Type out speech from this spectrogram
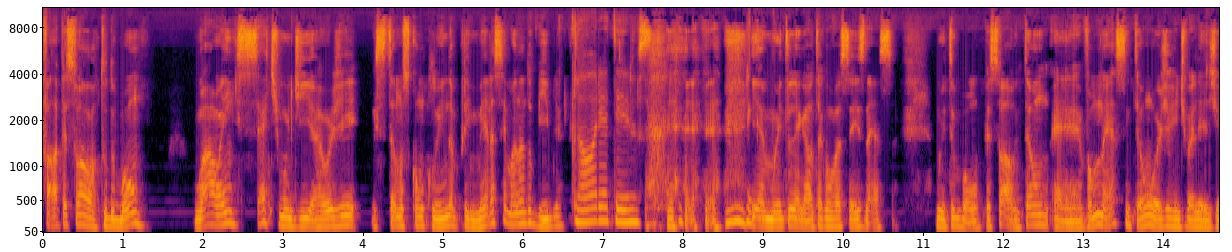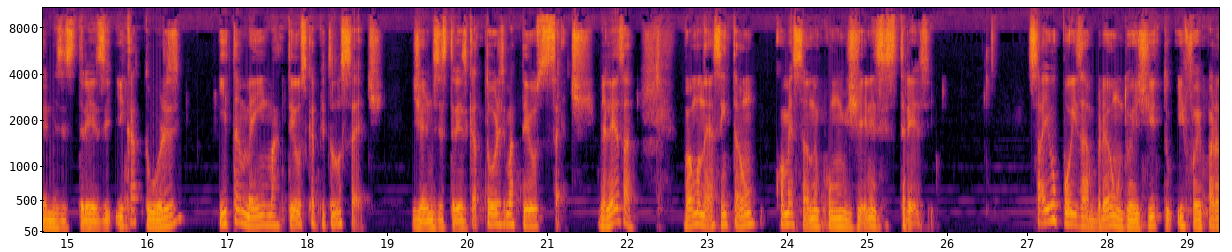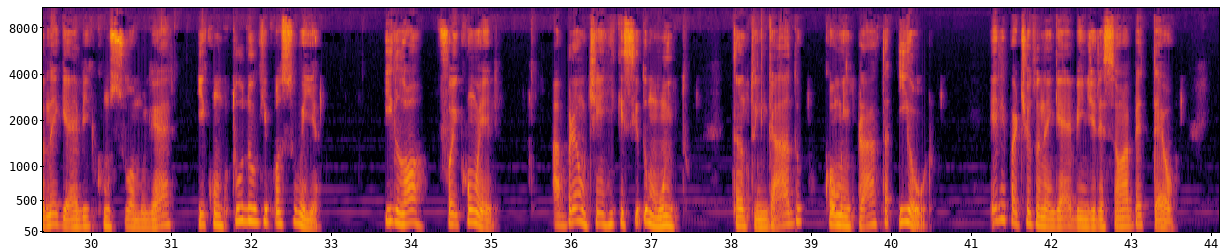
Fala pessoal, tudo bom? Uau, hein? Sétimo dia. Hoje estamos concluindo a primeira semana do Bíblia. Glória a Deus. e é muito legal estar com vocês nessa. Muito bom. Pessoal, então é, vamos nessa. Então, hoje a gente vai ler Gênesis 13 e 14 e também Mateus capítulo 7. Gênesis 13 e 14, Mateus 7. Beleza? Vamos nessa então, começando com Gênesis 13. Saiu, pois, Abrão do Egito e foi para o Negueb com sua mulher e com tudo o que possuía. E Ló foi com ele. Abrão tinha enriquecido muito, tanto em gado como em prata e ouro. Ele partiu do Negueb em direção a Betel,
